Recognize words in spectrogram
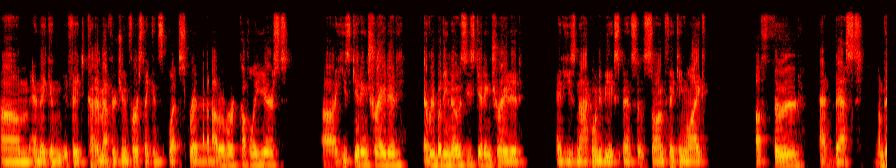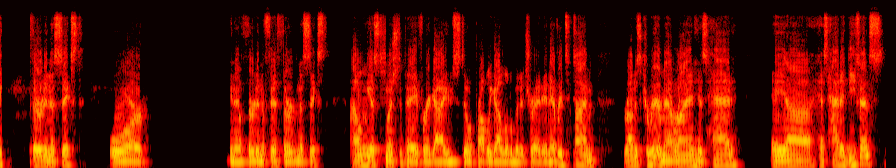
um, and they can if they cut him after June 1st they can split spread that out over a couple of years uh, he's getting traded everybody knows he's getting traded and he's not going to be expensive. So I'm thinking like a third at best. I'm thinking third and a sixth, or you know, third and a fifth, third and a sixth. I don't think that's too much to pay for a guy who's still probably got a little bit of tread. And every time throughout his career, Matt Ryan has had a uh, has had a defense.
